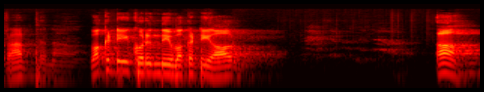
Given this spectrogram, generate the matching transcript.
ప్రార్థన. ఒకటి కొరింది ఒకటి ఆరు. ఆ.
